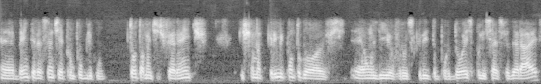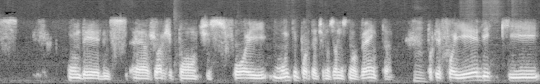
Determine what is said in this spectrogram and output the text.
é, bem interessante para um público totalmente diferente, que chama Crime.gov. É um livro escrito por dois policiais federais um deles, é, Jorge Pontes, foi muito importante nos anos 90, hum. porque foi ele que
